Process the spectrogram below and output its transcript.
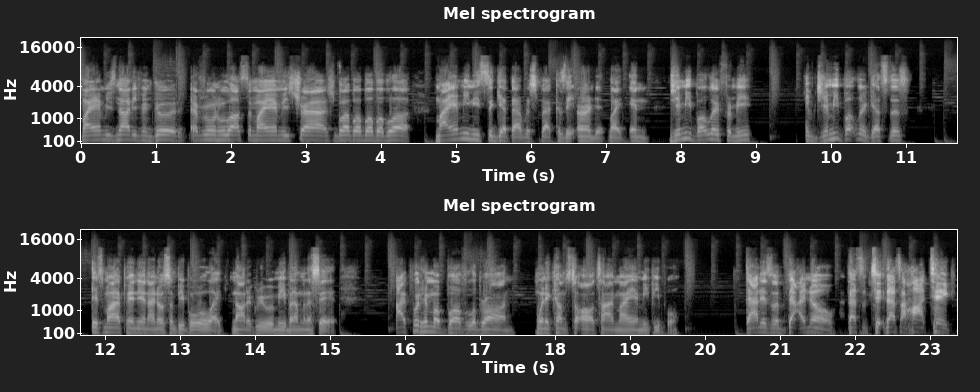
Miami's not even good. Everyone who lost to Miami's trash. Blah blah blah blah blah. Miami needs to get that respect because they earned it. Like, and Jimmy Butler for me, if Jimmy Butler gets this, it's my opinion. I know some people will like not agree with me, but I'm gonna say it. I put him above LeBron when it comes to all-time Miami people. That is a that- I know that's a t- that's a hot take,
